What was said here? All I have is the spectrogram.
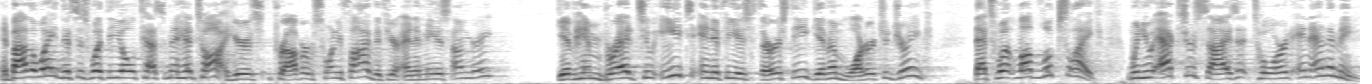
And by the way, this is what the Old Testament had taught. Here's Proverbs 25. If your enemy is hungry, give him bread to eat, and if he is thirsty, give him water to drink. That's what love looks like when you exercise it toward an enemy.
